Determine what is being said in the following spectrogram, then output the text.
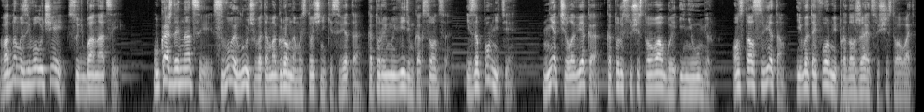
В одном из его лучей – судьба наций. У каждой нации свой луч в этом огромном источнике света, который мы видим как солнце. И запомните, нет человека, который существовал бы и не умер. Он стал светом и в этой форме продолжает существовать.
